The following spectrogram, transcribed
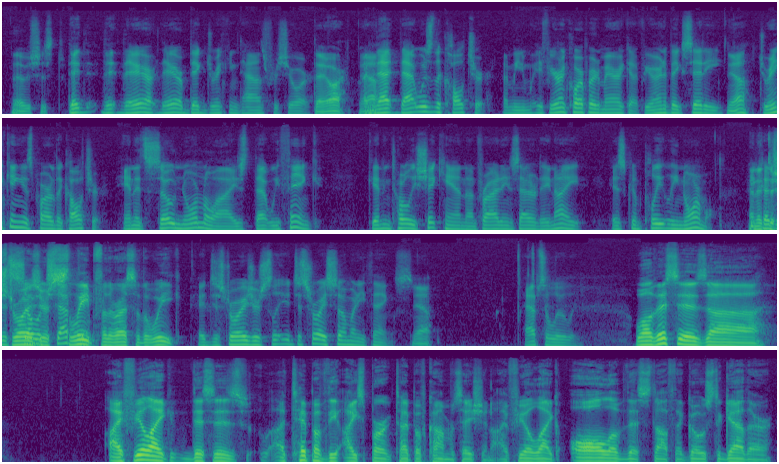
it was just They, they, they are they are big drinking towns for sure. they are yeah And that that was the culture. I mean, if you're in corporate America, if you're in a big city, yeah drinking is part of the culture, and it's so normalized that we think getting totally shit canned on Friday and Saturday night is completely normal. and it destroys so your accepted. sleep for the rest of the week. It destroys your sleep. It destroys so many things. Yeah. Absolutely. Well, this is. Uh, I feel like this is a tip of the iceberg type of conversation. I feel like all of this stuff that goes together,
